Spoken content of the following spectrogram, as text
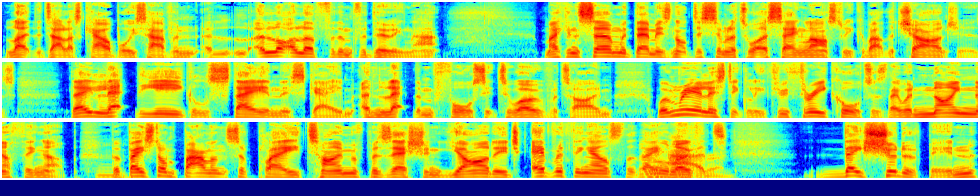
like the Dallas Cowboys have, and a, a lot of love for them for doing that. My concern with them is not dissimilar to what I was saying last week about the Chargers. They let the Eagles stay in this game and let them force it to overtime. When realistically, through three quarters, they were 9 nothing up. But based on balance of play, time of possession, yardage, everything else that They're they all over they should have been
